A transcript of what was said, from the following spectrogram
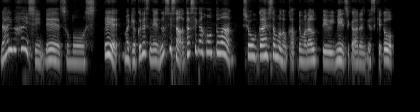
ライブ配信で、その、知って、まあ、逆ですね、主さん、私が本当は紹介したものを買ってもらうっていうイメージがあるんですけど、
